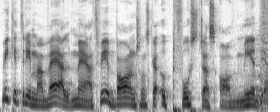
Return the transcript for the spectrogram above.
Vilket rimmar väl med att vi är barn som ska uppfostras av media.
